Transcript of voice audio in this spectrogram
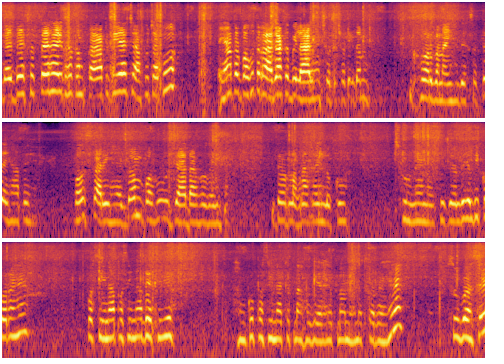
देख सकते हैं, इधर हम काट दिए, चाकू चाकू। यहाँ पर बहुत राजा के बिलार हैं छोटे छोटे एकदम घर बनाई हैं, देख सकते हैं, यहाँ पे। बहुत सारी हैं, एकदम बहुत ज़्यादा हो गई है। डर लग रहा है इन लोग को छूने में से जल्दी जल्दी कर रहे हैं। पसीना पसीना, देखिए। हमको पसीना कितना हो गया है, इतना मेहनत कर रहे हैं। सुबह से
